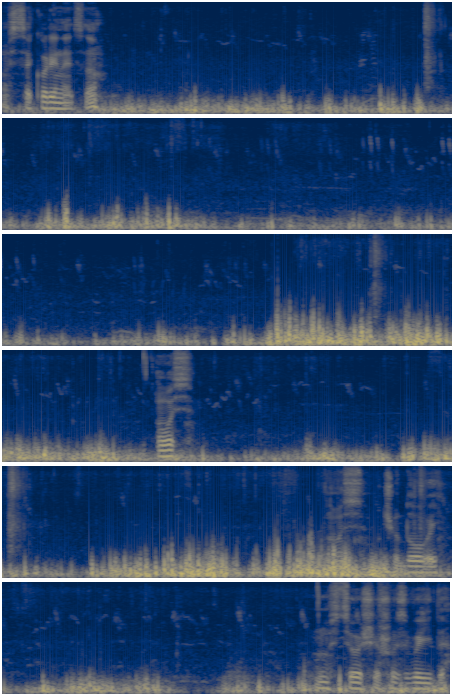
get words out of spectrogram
Ось це корінець? Да? Ось. Ось чудовий. Ну, з цього ще щось вийде.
